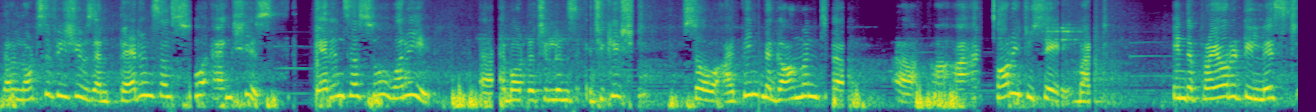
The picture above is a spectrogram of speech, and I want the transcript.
There are lots of issues, and parents are so anxious. Parents are so worried uh, about the children's education. So I think the government. Uh, uh, I, I'm sorry to say, but in the priority list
